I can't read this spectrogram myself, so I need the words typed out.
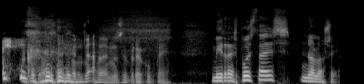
Nada, no se preocupe. Mi respuesta es no lo sé.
